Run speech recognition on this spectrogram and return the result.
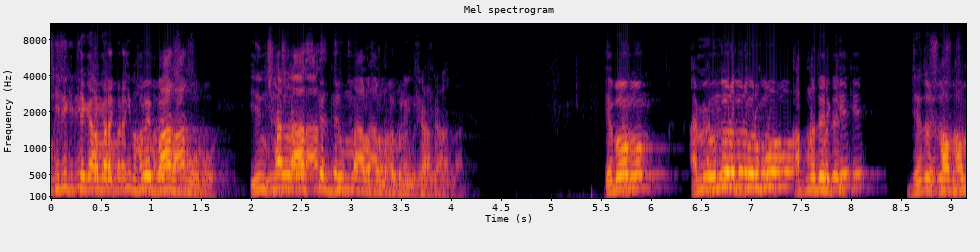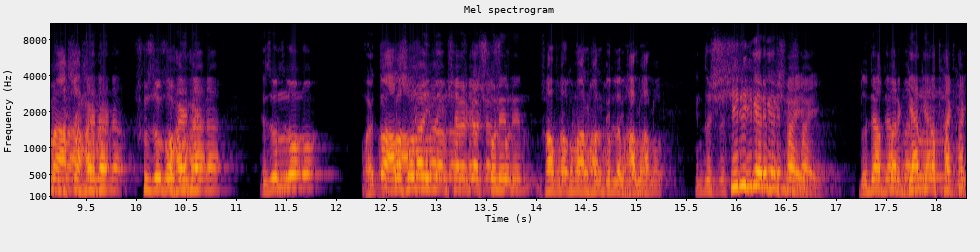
শিরিক থেকে আমরা কীভাবে বাঁচবো? ইনশাআল্লাহ আজকের জুম্মা আলোচনা হবে ইনশাআল্লাহ। এবং আমি অনুরোধ করব আপনাদেরকে যেহেতু সব সময় আসা হয় না সুযোগও হয় না এজন্য হয়তো আলোচনা ইমাম সাহেবের কাছে শোনেন সব রকম আলহামদুলিল্লাহ ভালো। কিন্তু শিরিকের বিষয়ে যদি আপনার জ্ঞান না থাকে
